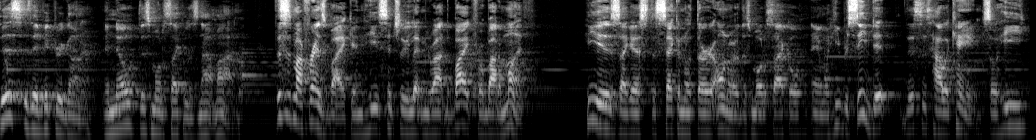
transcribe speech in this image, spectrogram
This is a Victory Gunner, and no, this motorcycle is not mine. This is my friend's bike, and he essentially let me ride the bike for about a month. He is, I guess, the second or third owner of this motorcycle, and when he received it, this is how it came. So he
